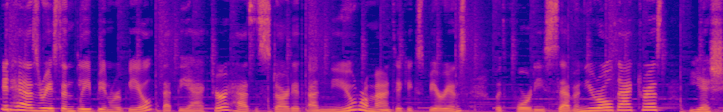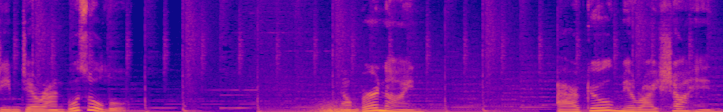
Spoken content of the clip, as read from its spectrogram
It has recently been revealed that the actor has started a new romantic experience with 47 year old actress Yeşim Ceren Bozoglu. Number 9. Ergül Miray Şahin.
